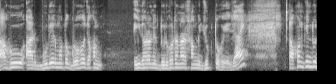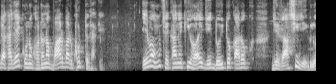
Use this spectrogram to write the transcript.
রাহু আর বুধের মতো গ্রহ যখন এই ধরনের দুর্ঘটনার সঙ্গে যুক্ত হয়ে যায়, তখন কিন্তু দেখা যায় কোনো ঘটনা বারবার ঘটতে থাকে। এবং সেখানে কি হয় যে দ্বৈত কারক যে রাশি যেগুলো,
